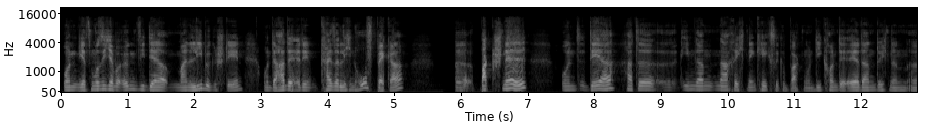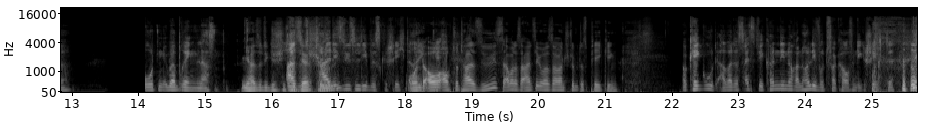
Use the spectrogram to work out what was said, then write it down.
Und jetzt muss ich aber irgendwie der meine Liebe gestehen. Und da hatte er den kaiserlichen Hofbäcker, äh, back schnell, und der hatte äh, ihm dann Nachrichten in Kekse gebacken und die konnte er dann durch einen äh, Boten überbringen lassen. Ja, also die Geschichte Also ist sehr total schön. die süße Liebesgeschichte und eigentlich. auch, auch total süß, aber das Einzige, was daran stimmt, ist Peking. Okay, gut, aber das heißt, wir können die noch an Hollywood verkaufen, die Geschichte. Ich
